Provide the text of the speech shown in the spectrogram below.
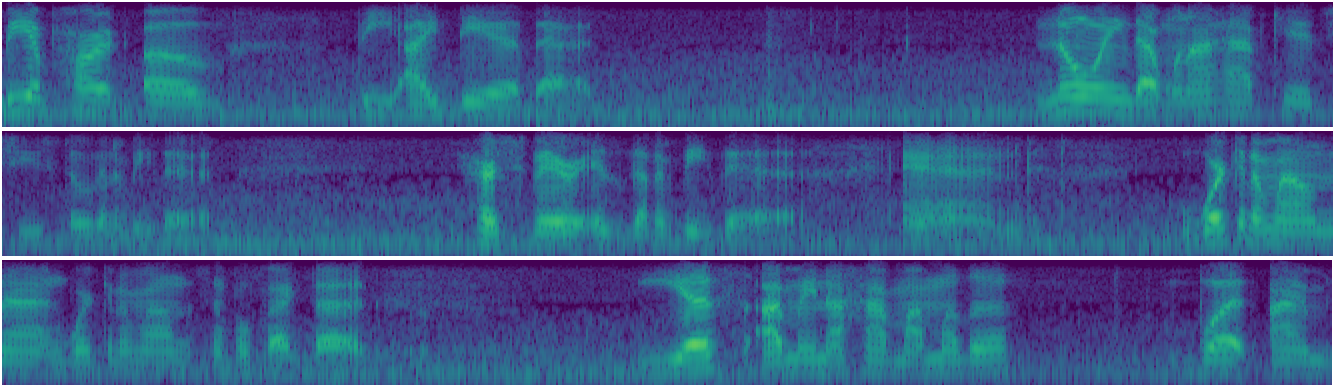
be a part of the idea that knowing that when I have kids, she's still going to be there. Her spirit is going to be there. And working around that and working around the simple fact that, yes, I may not have my mother, but I'm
